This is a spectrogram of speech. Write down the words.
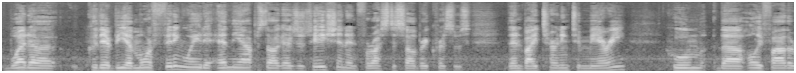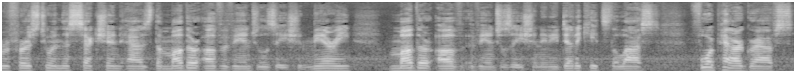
what uh, could there be a more fitting way to end the apostolic exhortation and for us to celebrate Christmas than by turning to Mary, whom the Holy Father refers to in this section as the mother of evangelization. Mary, mother of evangelization. And he dedicates the last four paragraphs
